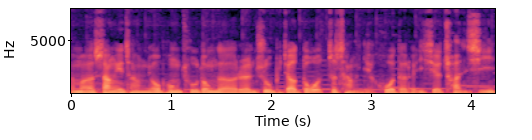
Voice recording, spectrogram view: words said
那么上一场牛棚出动的人数比较多，这场也获得了一些喘息。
